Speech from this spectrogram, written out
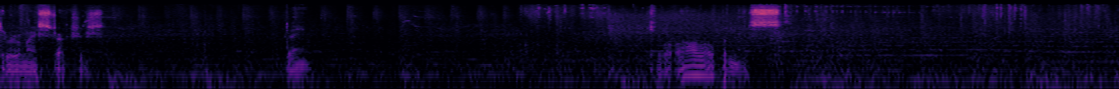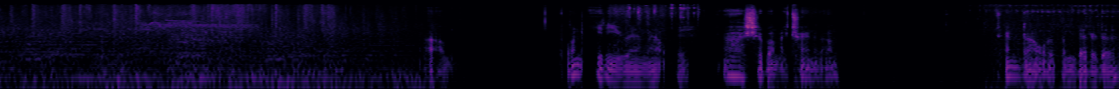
through my structures. Dang. We'll all open this. Um, 180 ran that way. Oh, I should have brought my Trinodon. Trinodon would have been better to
